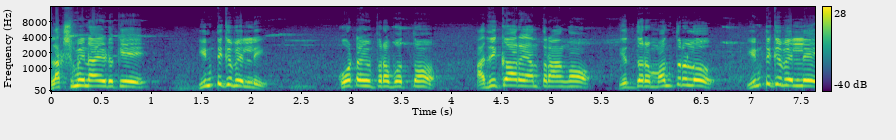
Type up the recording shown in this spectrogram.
లక్ష్మీనాయుడికి ఇంటికి వెళ్ళి కూటమి ప్రభుత్వం అధికార యంత్రాంగం ఇద్దరు మంత్రులు ఇంటికి వెళ్ళి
